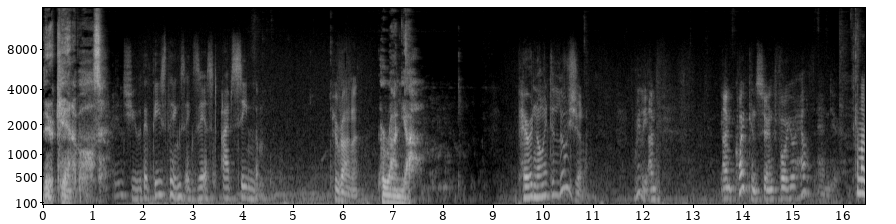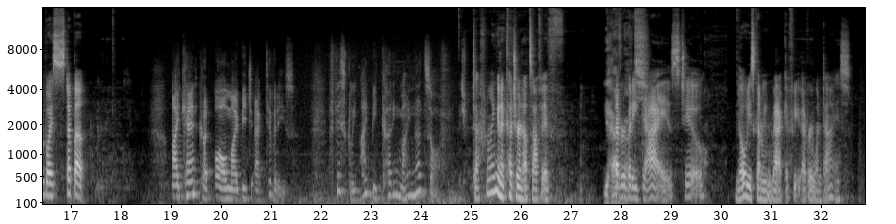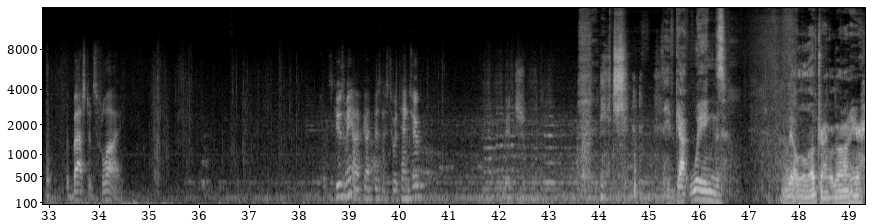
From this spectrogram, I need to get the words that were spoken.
They're cannibals. Convince you that these things exist. I've seen them. Piranha. Piranha. Paranoid delusion. Really, I'm. I'm quite concerned for your health, Andy. Come on, boys, step up. I can't cut all my beach activities. Fiscally, I'd be cutting my nuts off. You're definitely gonna cut your nuts off if You have everybody nuts. dies too. Nobody's coming back if you, everyone dies. The bastards fly. Excuse me, I've got business to attend to. Bitch. Bitch. They've got wings. We got a little love triangle going on here.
